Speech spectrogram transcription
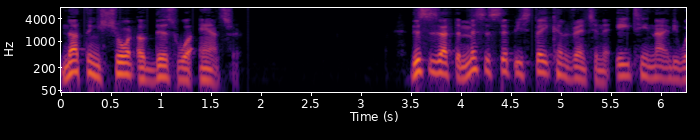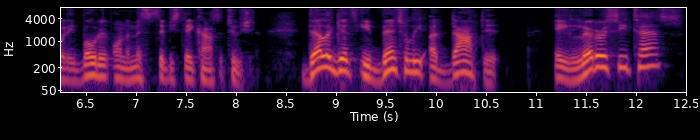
Nothing short of this will answer. This is at the Mississippi State Convention in 1890, where they voted on the Mississippi State Constitution. Delegates eventually adopted a literacy test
